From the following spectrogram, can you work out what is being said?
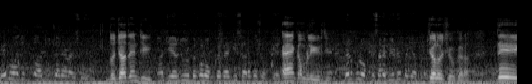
ਇਹਨੂੰ ਅੱਜ ਅ, ਦੂਜਾ ਦੇਣਾ ਸੂਈ ਨੂੰ। ਦੂਜਾ ਦਿਨ ਜੀ? ਹਾਂ ਜੇਰ ਜੂਰ ਬਿਲਕੁਲ ਓਕੇ ਪੈ ਗਈ ਸਾਰਾ ਕੁਝ ਓਕੇ ਐ ਕੰਪਲੀਟ ਜੀ। ਬਿਲਕੁਲ ਓਕੇ ਸਾਰੇ ਵੀਡੀਓ ਪਈ ਆਪਣੇ। ਚਲੋ ਸ਼ੁਕਰ ਆ। ਤੇ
